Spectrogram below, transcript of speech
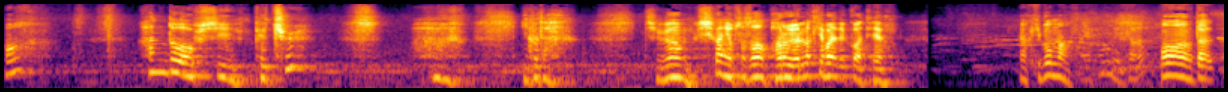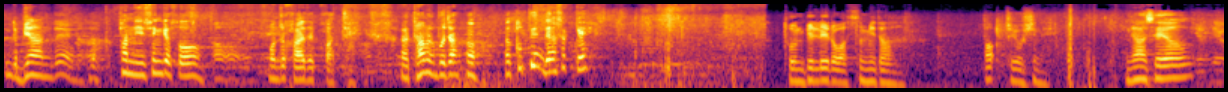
어? 한도 없이 배출? 아, 이거다. 지금 시간이 없어서 바로 연락해봐야 될 것 같아요. 야 기범아, 괜찮아? 어, 나 근데 미안한데 나 급한 일이 생겨서 어어. 먼저 가야 될 것 같아. 아, 다음에 보자. 어, 야, 커피는 내가 살게. 돈 빌리러 왔습니다. 어, 저기 오시네. 안녕하세요. 안녕하세요.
